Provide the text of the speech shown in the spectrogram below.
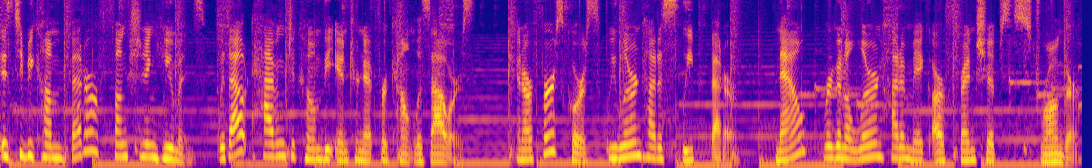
is to become better functioning humans without having to comb the internet for countless hours. In our first course, we learned how to sleep better. Now, we're going to learn how to make our friendships stronger.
